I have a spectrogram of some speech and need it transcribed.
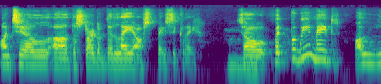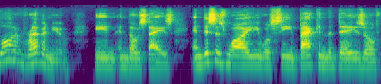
until uh, the start of the layoffs, basically. Mm-hmm. So, but but we made a lot of revenue in in those days, and this is why you will see back in the days of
